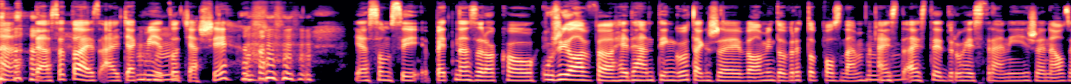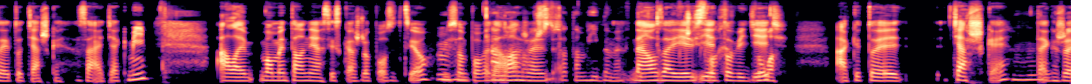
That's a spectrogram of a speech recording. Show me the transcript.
Dá sa to aj s ajťakmi, mm-hmm. je to mhm. ťažšie. ja som si 15 rokov užila v headhuntingu, takže veľmi dobre to poznám mm-hmm. aj, z, aj z tej druhej strany, že naozaj je to ťažké s ajťakmi. Ale momentálne asi s každou pozíciou by som mhm. povedala, ano, že sa tam hýbeme naozaj je, je to vidieť, Nula. aké to je ťažké. Mm-hmm. Takže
